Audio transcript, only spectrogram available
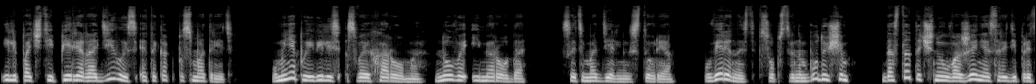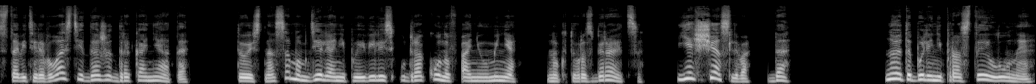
или почти переродилась, это как посмотреть. У меня появились свои хоромы, новое имя рода, с этим отдельная история. Уверенность в собственном будущем, достаточное уважение среди представителей власти даже драконята. То есть на самом деле они появились у драконов, а не у меня, но кто разбирается? Я счастлива, да. Но это были непростые луны.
